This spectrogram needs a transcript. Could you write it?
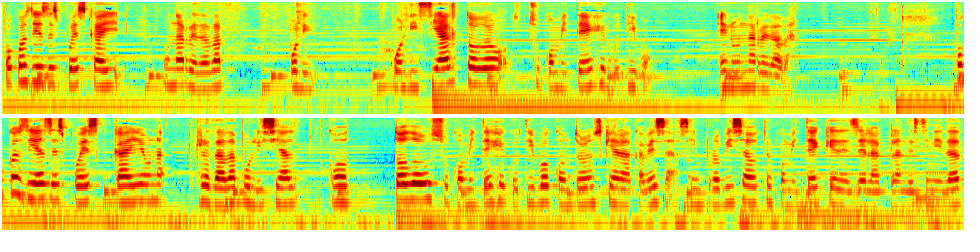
Pocos días después cae una redada policial todo su comité ejecutivo en una redada. Pocos días después cae una redada policial con todo su comité ejecutivo con Tronsky a la cabeza. Se improvisa otro comité que desde la clandestinidad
